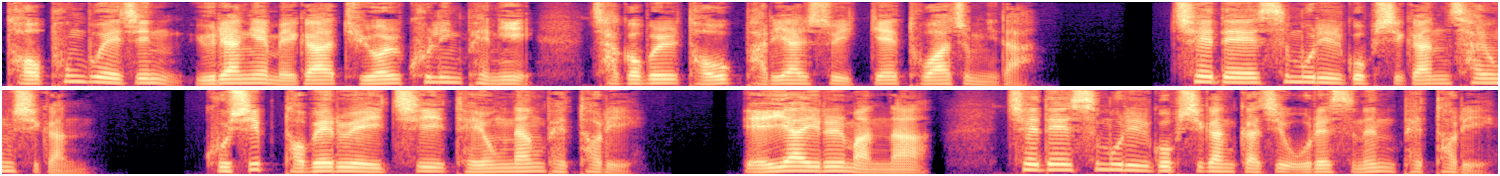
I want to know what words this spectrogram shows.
더 풍부해진 유량의 메가 듀얼 쿨링팬이 작업을 더욱 발휘할 수 있게 도와줍니다. 최대 27시간 사용시간 90WH 대용량 배터리 AI를 만나 최대 27시간까지 오래 쓰는 배터리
